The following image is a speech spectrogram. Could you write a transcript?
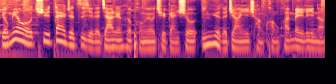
有没有去带着自己的家人和朋友去感受音乐的这样一场狂欢魅力呢？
